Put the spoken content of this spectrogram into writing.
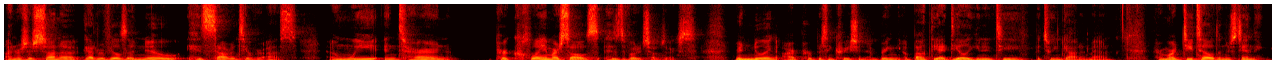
On Rosh Hashanah, God reveals anew his sovereignty over us. And we, in turn, proclaim ourselves his devoted subjects, renewing our purpose in creation and bringing about the ideal unity between God and man. For more detailed understanding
